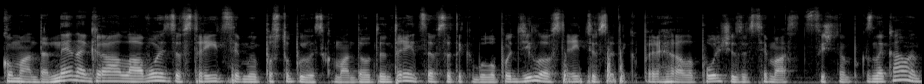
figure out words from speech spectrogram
Команда не награла, а ось з австрійцями поступилась команда 1-3. Це все-таки було по ділу. Австрійці все-таки переграли Польщу за всіма статистичними показниками.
